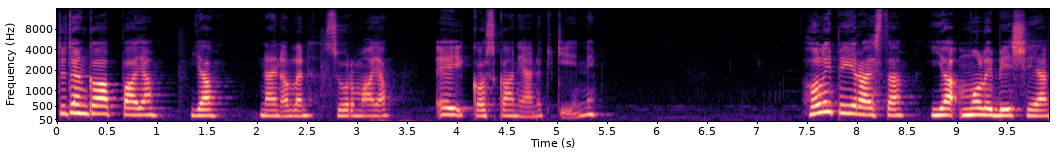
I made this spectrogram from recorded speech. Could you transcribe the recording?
Tytön kaappaaja ja näin ollen surmaaja ei koskaan jäänyt kiinni. Holly Piiraista ja Molly Bishia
